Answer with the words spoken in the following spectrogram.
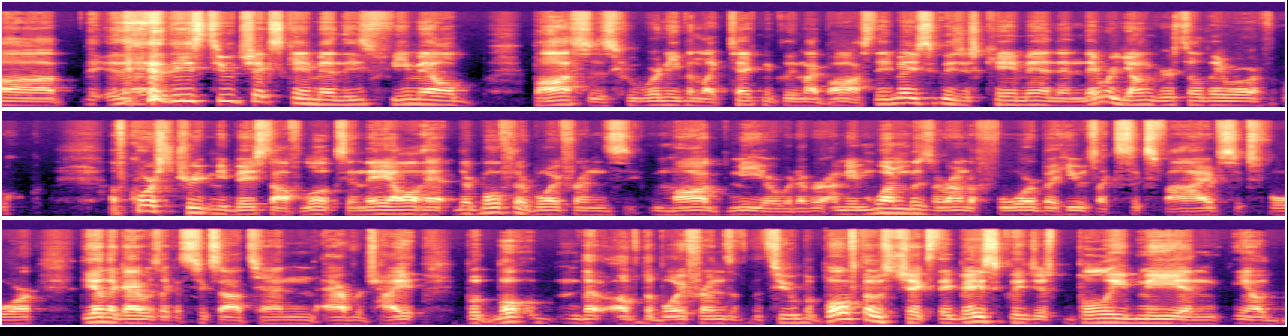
uh, these two chicks came in. These female bosses who weren't even like technically my boss. They basically just came in and they were younger, so they were of course treat me based off looks and they all had they're both their boyfriends mogged me or whatever. I mean one was around a four but he was like six five six four. The other guy was like a six out of ten average height. But both the, of the boyfriends of the two but both those chicks they basically just bullied me and you know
